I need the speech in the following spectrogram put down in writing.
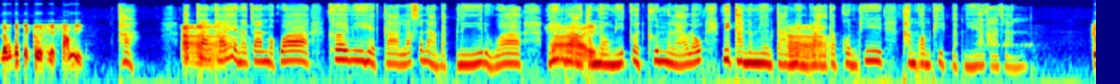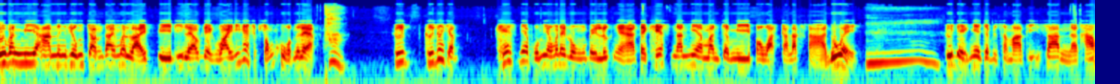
แล้วมันก็จะเกิดเหตุซ้ำอีก ค่ะอ่าอาจารย์คะเห็นอาจารย์บอกว่า เคยมีเหตุการณ์ลักษณะแบบนี้หรือว่าเรื่องราวใช่ทำนองนี้เกิดขึ้นมาแล้ว แล้วมีการดำเนินการอ่าอย่างไรกับคนที่ทำความผิดแบบนี้อะคะอาจารย์ คือมันมีอันหนึ่งที่ผมจำได้เมื่อหลายปีที่แล้วเด็กวัยนี้แค่สิบสองขวบนี่แหละค่ะ คือคือเนื่องจาก เคสเนี่ยผมยังไม่ได้ลงไปลึกไงฮะ แต่เคสนั้นเนี่ยมันจะมีประวัติการรักษาด้วยอืมคือเด็กเนี่ยจะเป็นสมาธิสั้นนะครับ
